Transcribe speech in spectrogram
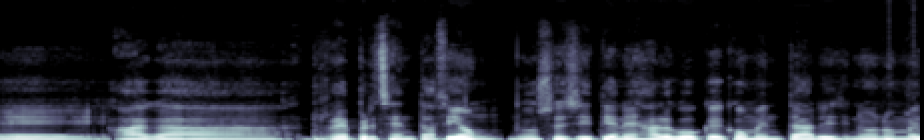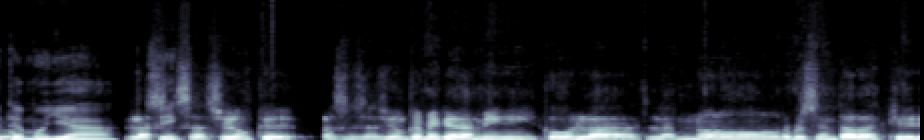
eh, haga representación. No sé si tienes algo que comentar y si no nos metemos ya. La sensación que la sensación que me queda a mí con las no representadas es que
